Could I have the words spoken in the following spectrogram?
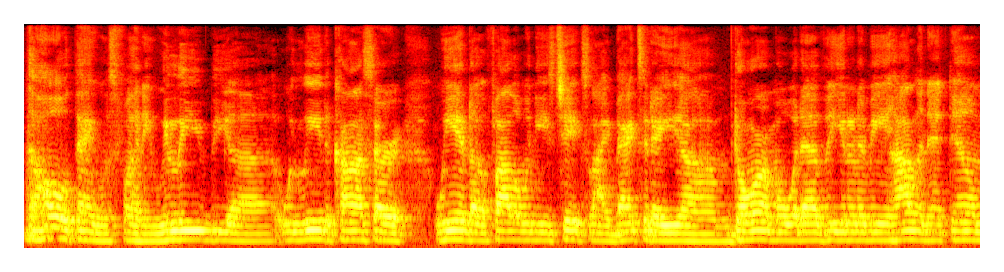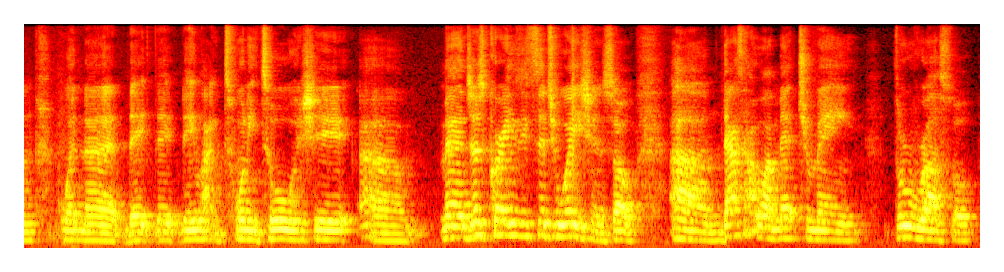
the whole thing was funny. We leave the uh, we leave the concert. We end up following these chicks like back to their um, dorm or whatever. You know what I mean? Hollering at them, whatnot. They they they like twenty two and shit. Um, man, just crazy situation. So um, that's how I met Tremaine through Russell.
